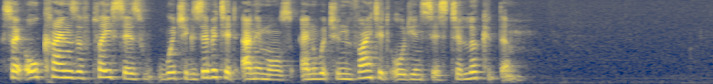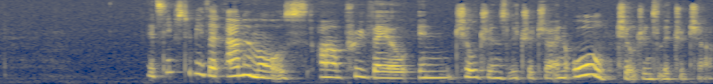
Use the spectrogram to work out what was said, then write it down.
So, all kinds of places which exhibited animals and which invited audiences to look at them. It seems to me that animals uh, prevail in children's literature, in all children's literature.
